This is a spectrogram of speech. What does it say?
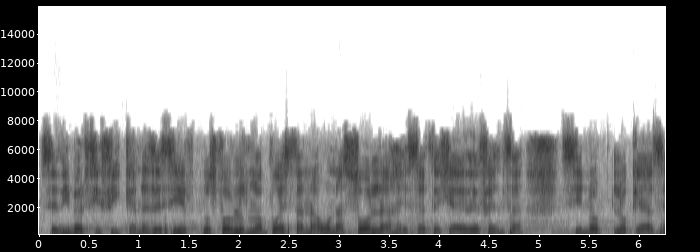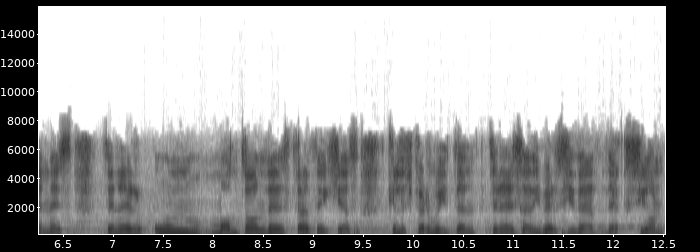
se diversifican. Es decir, los pueblos no apuestan a una sola estrategia de defensa, sino lo que hacen es tener un montón de estrategias que les permiten tener esa diversidad de acción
